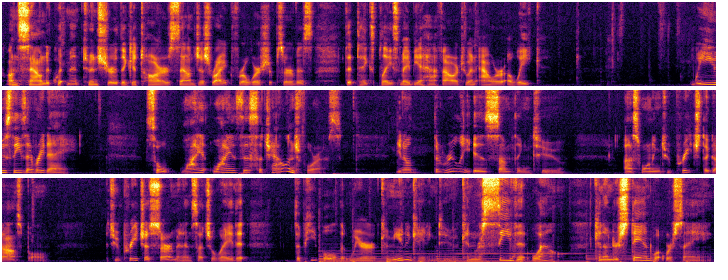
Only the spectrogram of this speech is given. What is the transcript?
on sound equipment to ensure the guitars sound just right for a worship service that takes place maybe a half hour to an hour a week? We use these every day. So why why is this a challenge for us? You know, there really is something to us wanting to preach the gospel, to preach a sermon in such a way that the people that we're communicating to can receive it well, can understand what we're saying.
